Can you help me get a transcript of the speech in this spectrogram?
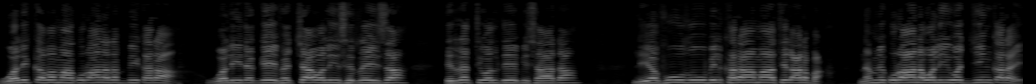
wali qabamaa qur'aana rabbii qaraa walii dhaggeeffachaa walii sirreeysaa irratti wal deebisaadha ilarba namni qur'aana walii wajjiin qara'e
